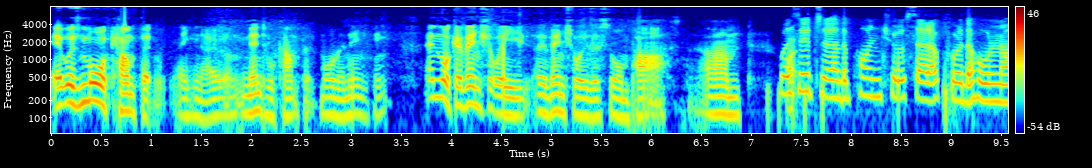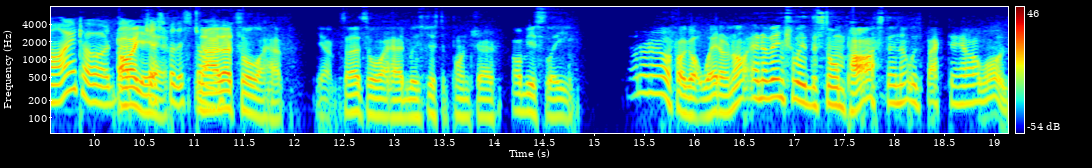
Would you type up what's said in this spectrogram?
it was more comfort, you know, mental comfort more than anything. And look, eventually, eventually the storm passed. Um, Was it uh, the poncho set up for the whole night, or oh yeah, just for the storm? no, that's all I have. Yeah, so that's all I had was just a poncho. Obviously, I don't know if I got wet or not. And eventually the storm passed, and it was back to how it was.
